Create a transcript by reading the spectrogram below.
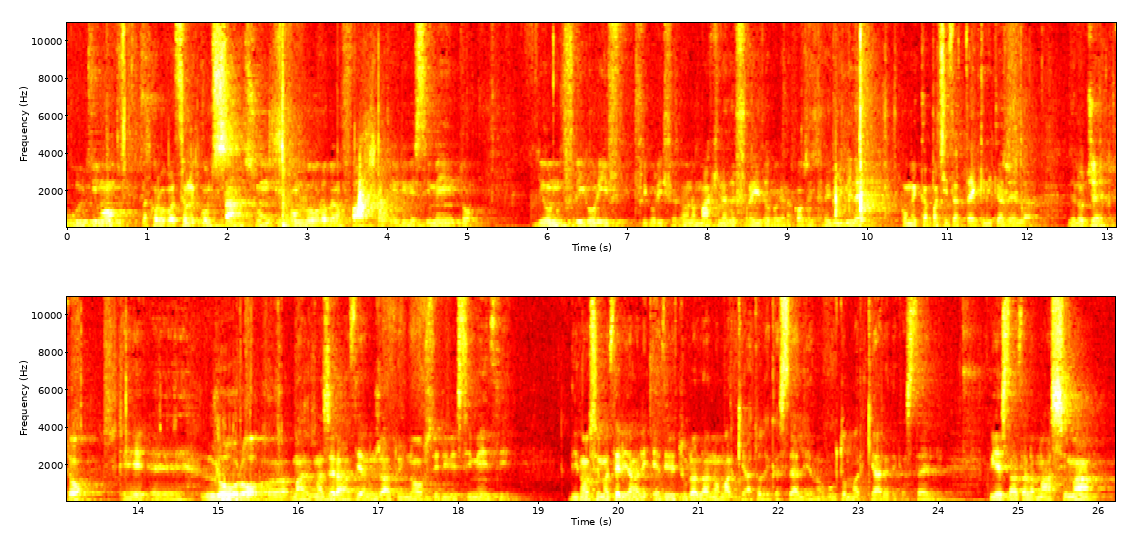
ultimo, la collaborazione con Samsung, che con loro abbiamo fatto il rivestimento di un frigorif frigorifero, una macchina del freddo, perché è una cosa incredibile come capacità tecnica del, dell'oggetto e eh, loro, eh, Maserati, hanno usato i nostri rivestimenti di nostri materiali e addirittura l'hanno marchiato dei castelli, hanno voluto marchiare dei castelli. Qui è stata la massima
